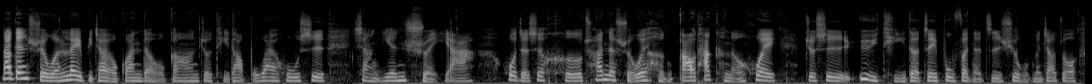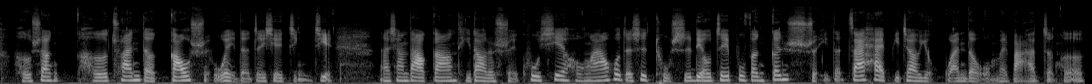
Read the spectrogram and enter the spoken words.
那跟水文类比较有关的，我刚刚就提到，不外乎是像淹水呀、或者是河川的水位很高，它可能会就是预提的这部分的资讯，我们叫做河川河川的高水位的这些警戒。那像到刚刚提到的水库泄洪啊，或者是土石流这一部分跟水的灾害比较有关的，我们把它整合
